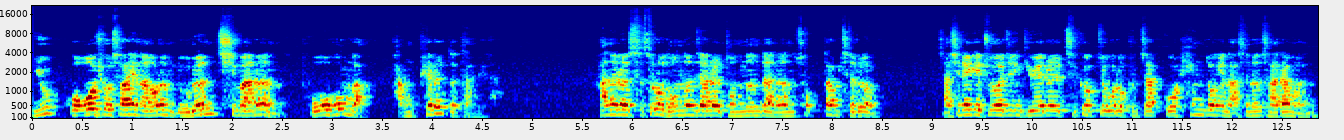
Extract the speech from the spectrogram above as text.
655 효사에 나오는 누런 치마는 보호막, 방패를 뜻합니다. 하늘은 스스로 돕는 자를 돕는다는 속담처럼 자신에게 주어진 기회를 적극적으로 붙잡고 행동에 나서는 사람은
